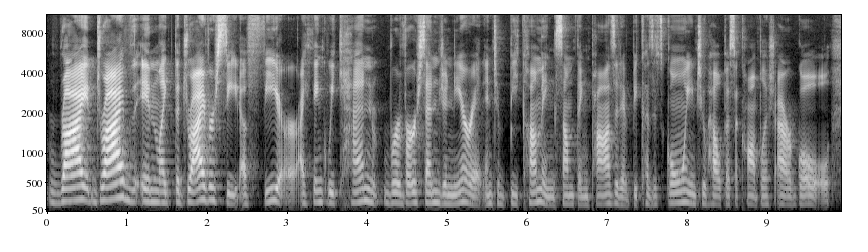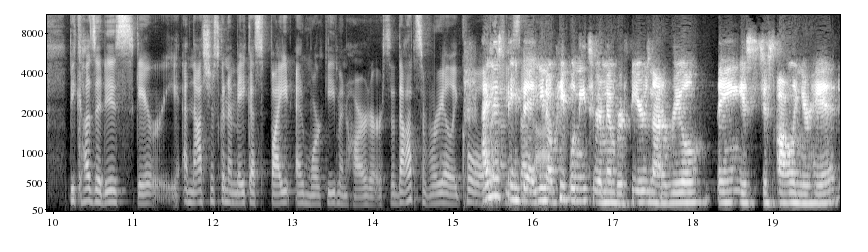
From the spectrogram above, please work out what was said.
ride drive in like the driver's seat of fear i think we can reverse engineer it into becoming something positive because it's going to help us accomplish our goal because it is scary and that's just going to make us fight and work even harder so that's really cool i just think that, that you know people need to remember fear is not a real thing it's just all in your head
